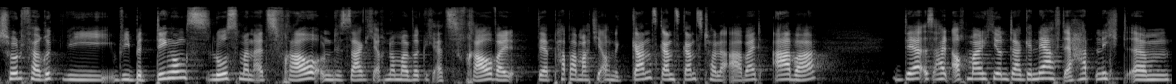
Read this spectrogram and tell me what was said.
schon verrückt, wie, wie bedingungslos man als Frau, und das sage ich auch nochmal wirklich als Frau, weil der Papa macht hier auch eine ganz, ganz, ganz tolle Arbeit, aber der ist halt auch mal hier und da genervt. Er hat nicht, ähm,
